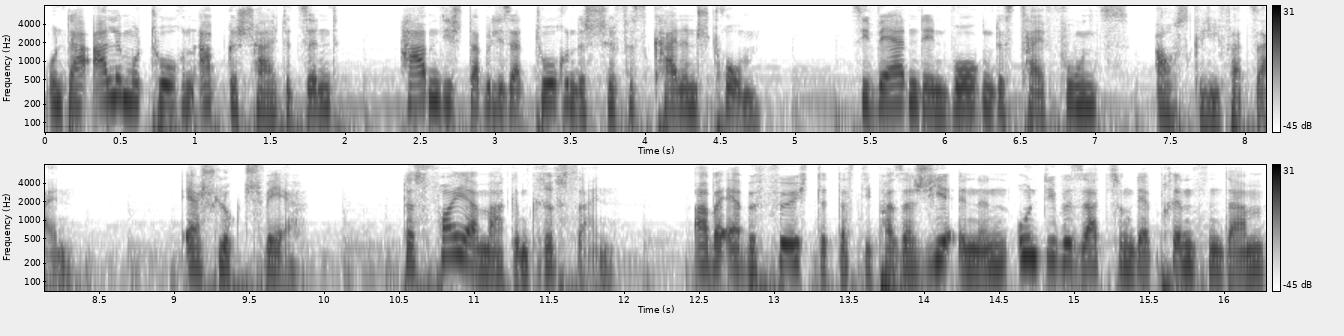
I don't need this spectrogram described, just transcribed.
Und da alle Motoren abgeschaltet sind, haben die Stabilisatoren des Schiffes keinen Strom. Sie werden den Wogen des Taifuns ausgeliefert sein. Er schluckt schwer. Das Feuer mag im Griff sein, aber er befürchtet, dass die Passagierinnen und die Besatzung der Prinzendamm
